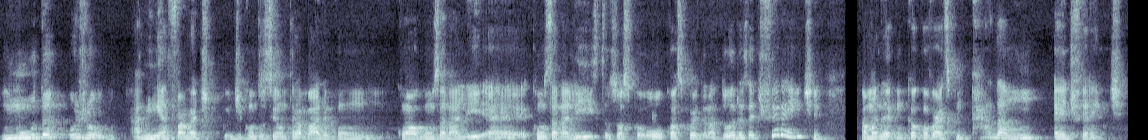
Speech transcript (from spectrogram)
muda o jogo. A minha forma de, de conduzir um trabalho com, com alguns anali é, com os analistas ou, as, ou com as coordenadoras é diferente. A maneira com que eu converso com cada um é diferente.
